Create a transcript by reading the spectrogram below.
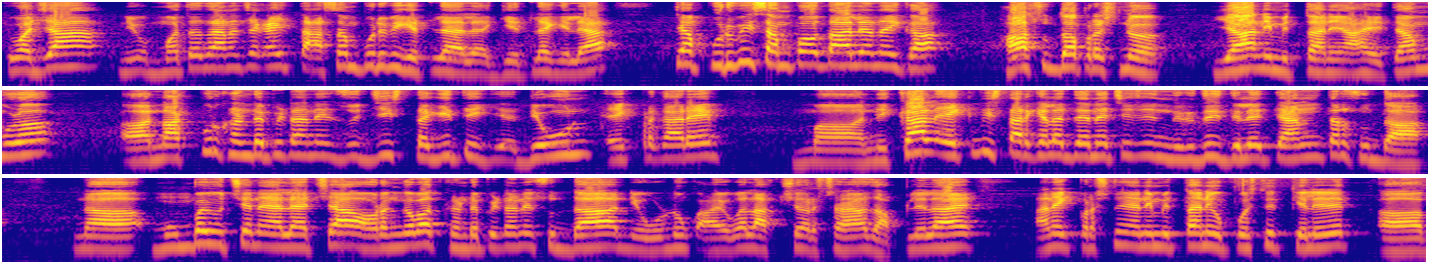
किंवा ज्या मतदानाच्या काही तासांपूर्वी घेतल्या आल्या घेतल्या गेल्या त्या पूर्वी संपवता आल्या नाही का? हा सुद्धा प्रश्न या निमित्ताने आहे. त्यामुळं नागपूर खंडपीठाने जो जी स्थगिती देऊन एक प्रकारे म, निकाल एकवीस तारखेला देण्याचे जे निर्देश दिले त्यानंतर सुद्धा न- मुंबई उच्च न्यायालयाच्या औरंगाबाद खंडपीठाने सुद्धा निवडणूक आयोगाला अक्षरशः झापलेला आहे. अनेक प्रश्न या निमित्ताने उपस्थित केलेले आहेत.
